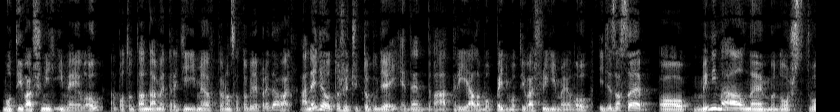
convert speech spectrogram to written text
motivačných e-mailov a potom tam dáme tretí e-mail, v ktorom sa to bude predávať. A nejde o to, že či to bude 1, 2, 3 alebo 5 motivačných e-mailov. Ide zase o minimálne množstvo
